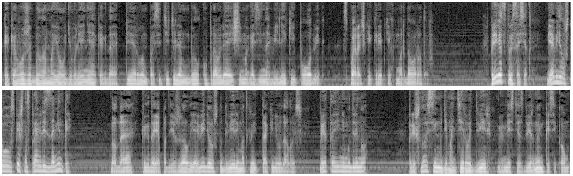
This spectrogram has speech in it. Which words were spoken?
Каково же было мое удивление, когда первым посетителем был управляющий магазина «Великий подвиг», с парочкой крепких мордоворотов. «Приветствую, сосед. Я видел, что вы успешно справились с заминкой». Ну да, когда я подъезжал, я видел, что дверь им открыть так и не удалось. Это и не мудрено. Пришлось им демонтировать дверь вместе с дверным косяком.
